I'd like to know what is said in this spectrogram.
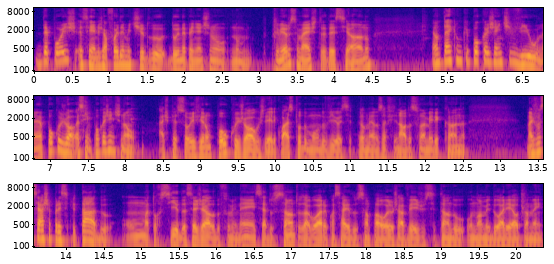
depois, assim, ele já foi demitido do, do Independiente no, no primeiro semestre desse ano. É um técnico que pouca gente viu, né? Poucos jogos, assim, pouca gente não. As pessoas viram poucos jogos dele, quase todo mundo viu esse- pelo menos a final da Sul-Americana. Mas você acha precipitado uma torcida, seja ela do Fluminense, é do Santos agora com a saída do São Paulo, eu já vejo citando o nome do Ariel também.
